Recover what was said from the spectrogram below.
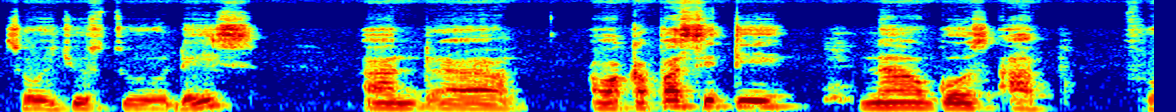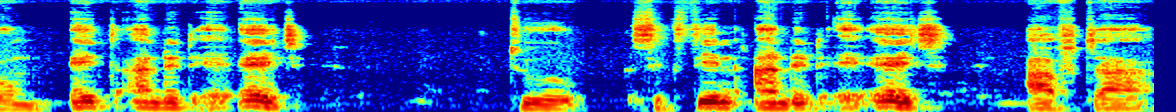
So we choose two days. And uh, our capacity now goes up from 800 AH to 1600 AH after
